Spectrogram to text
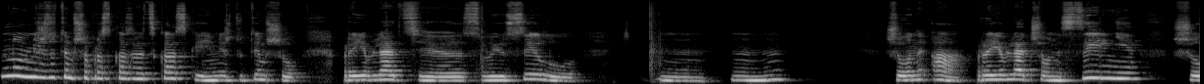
Ну, між тим, щоб розказувати сказки, і між тим, щоб проявляти е, свою силу. Угу. Що вони, а, проявляти, що вони сильні, що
